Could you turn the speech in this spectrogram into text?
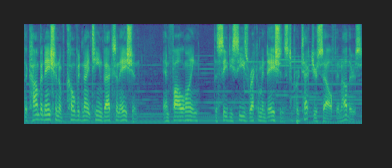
The combination of COVID 19 vaccination and following the CDC's recommendations to protect yourself and others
